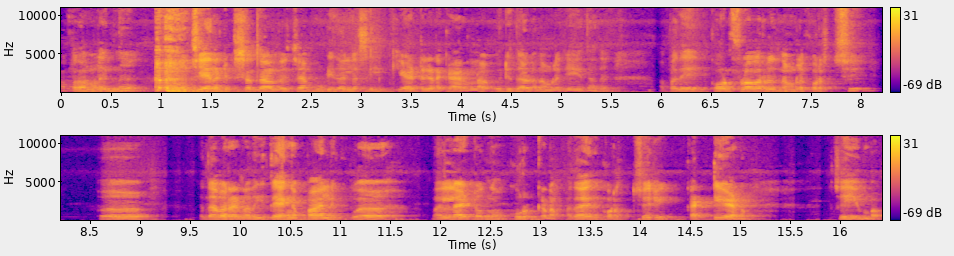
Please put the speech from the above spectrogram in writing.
അപ്പോൾ നമ്മൾ ഇന്ന് ചെയ്യുന്ന ടിപ്സ് എന്താണെന്ന് വെച്ചാൽ മുടി നല്ല സിൽക്കി ആയിട്ട് കിടക്കാനുള്ള ഒരു ഇതാണ് നമ്മൾ ചെയ്യുന്നത്. അപ്പോൾ അത് കോൺഫ്ലവർ നമ്മൾ കുറച്ച് എന്താ പറയണത്? ഈ തേങ്ങാപ്പാൽ നല്ലതായിട്ടൊന്ന് കുറുക്കണം. അതായത് കുറച്ചൊരു കട്ടി വേണം ചെയ്യുമ്പം.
